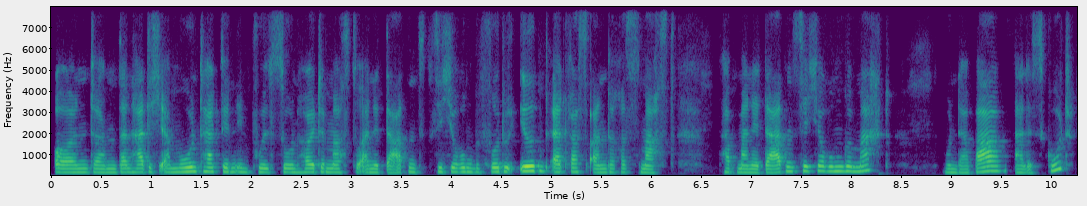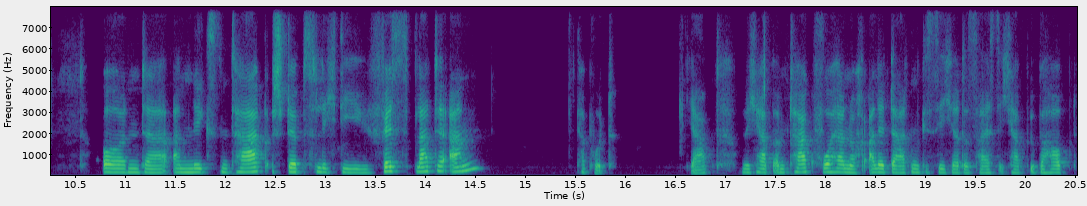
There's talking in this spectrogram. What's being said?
Und ähm, dann hatte ich am Montag den Impuls, so und heute machst du eine Datensicherung, bevor du irgendetwas anderes machst. Habe meine Datensicherung gemacht. Wunderbar, alles gut. Und äh, am nächsten Tag stöpsel ich die Festplatte an. Kaputt. Ja, und ich habe am Tag vorher noch alle Daten gesichert. Das heißt, ich habe überhaupt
